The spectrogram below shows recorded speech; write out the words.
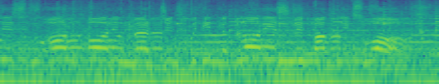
Notice to all foreign merchants within the glorious Republic's walls.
